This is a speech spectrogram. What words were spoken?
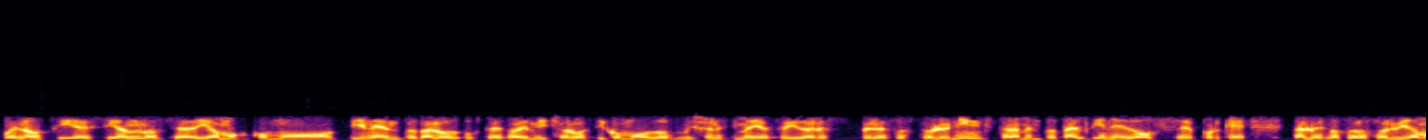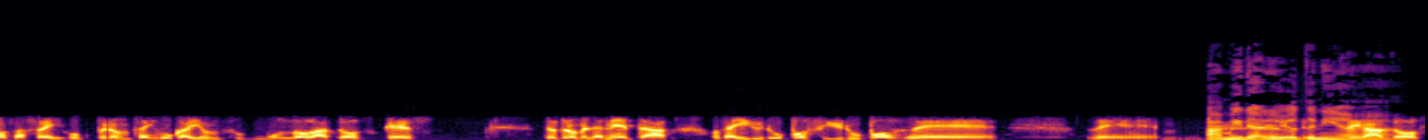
bueno, sigue siendo, o sea, digamos, como tiene en total, ustedes habían dicho algo así como dos millones y medio de seguidores, pero eso es solo en Instagram, en total tiene 12, porque tal vez nosotros olvidamos a Facebook, pero en Facebook hay un submundo gatos que es de otro planeta, o sea, hay grupos y grupos de... de ah, mira, no lo tenía gatos.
